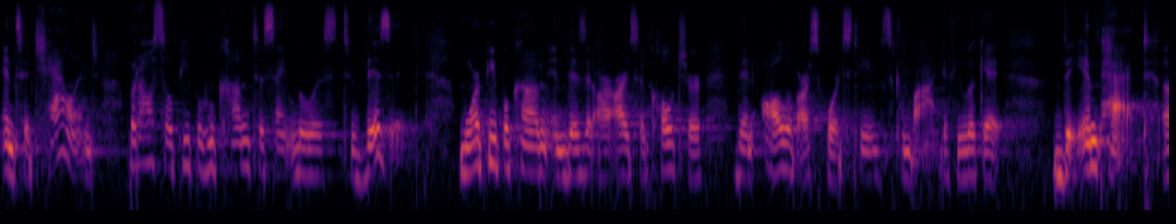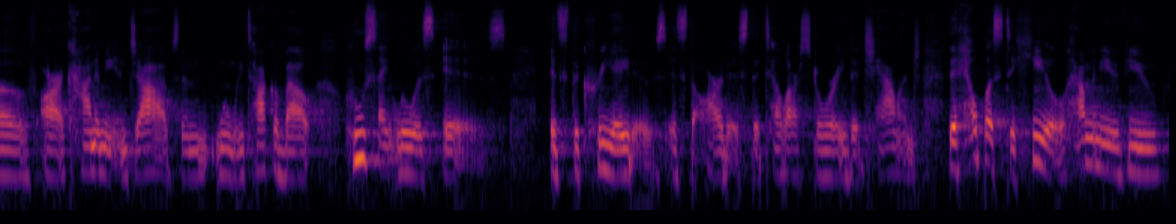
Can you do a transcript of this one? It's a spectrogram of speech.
and to challenge, but also people who come to St. Louis to visit. More people come and visit our arts and culture than all of our sports teams combined. If you look at the impact of our economy and jobs, and when we talk about who St. Louis is, it's the creatives, it's the artists that tell our story, that challenge, that help us to heal. How many of you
